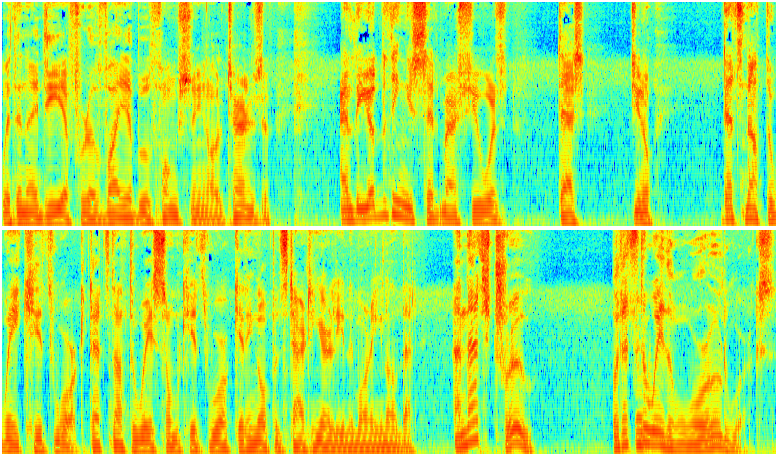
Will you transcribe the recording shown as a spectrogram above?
with an idea for a viable, functioning alternative. And the other thing you said, Marcia, was that, you know, that's not the way kids work. That's not the way some kids work, getting up and starting early in the morning and all that. And that's true. But that's the way the world works.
